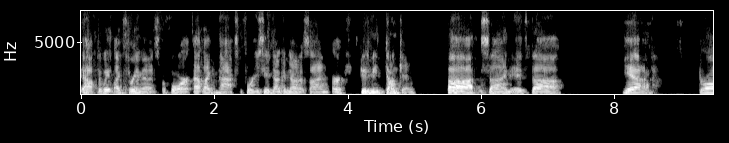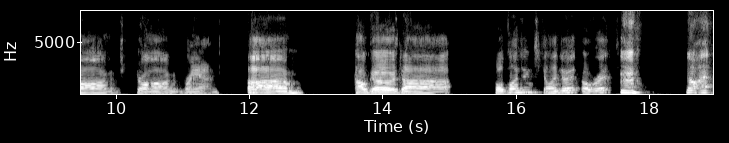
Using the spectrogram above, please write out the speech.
have to wait like three minutes before at like max before you see a Dunkin' Donut sign or excuse me, Dunkin' uh sign. It's uh yeah, strong, strong brand. Um, how goes uh cold plunging? Still into it? Over it? Huh. No, I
